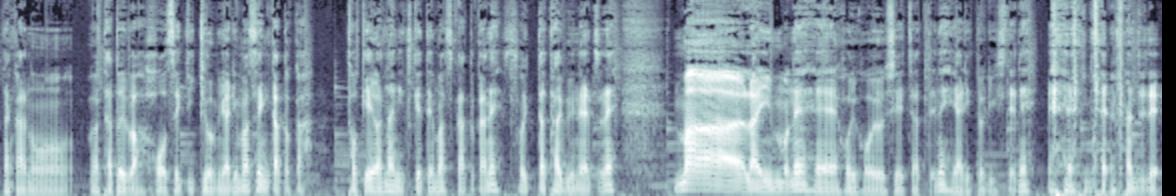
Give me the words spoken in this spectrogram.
なんかあのま、例えば宝石興味ありませんかとか、時計は何つけてますかとかね、そういった類のやつね。まあ、LINE もね、えー、ほいほい教えちゃってね、やりとりしてね、みたいな感じで、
